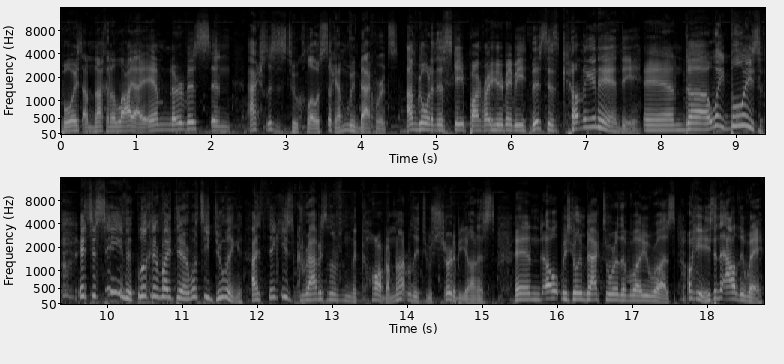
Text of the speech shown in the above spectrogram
Boys, I'm not gonna lie. I am nervous, and actually, this is too close. Okay, I'm moving backwards. I'm going to this skate park right here, baby. This is coming in handy. And, uh, wait, boys, it's Yassine. Look at him right there. What's he doing? I think he's grabbing something from the car, but I'm not really too sure, to be honest. And, oh, he's going back to where the where he was. Okay, he's in the alleyway.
